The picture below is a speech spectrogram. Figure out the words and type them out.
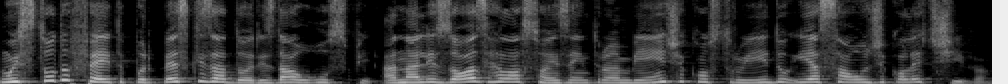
Um estudo feito por pesquisadores da USP analisou as relações entre o ambiente construído e a saúde coletiva.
